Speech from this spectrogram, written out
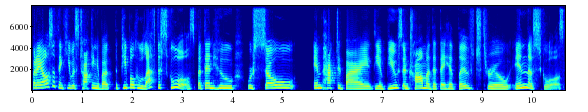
But i also think he was talking about the people who left the schools but then who were so impacted by the abuse and trauma that they had lived through in those schools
